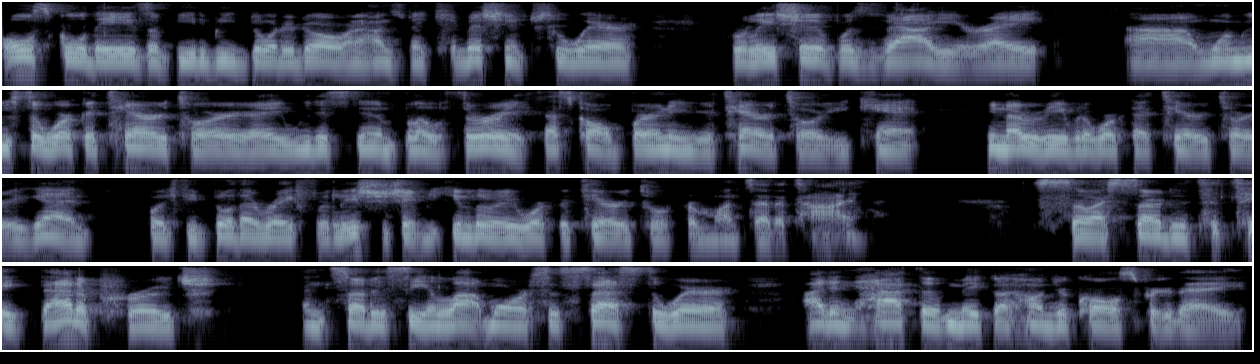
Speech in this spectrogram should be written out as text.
old school days of B2B door to door 100 commission to where relationship was value, right? Uh, when we used to work a territory, right, we just didn't blow through it. That's called burning your territory. You can't, you'll never be able to work that territory again. But if you build that right relationship, you can literally work a territory for months at a time. So I started to take that approach and started seeing a lot more success to where I didn't have to make a hundred calls per day.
